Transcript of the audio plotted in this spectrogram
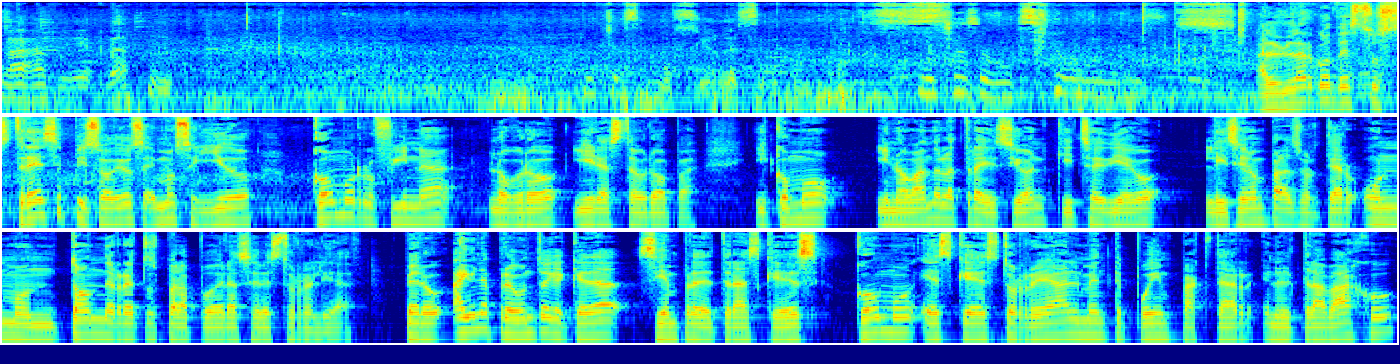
La verdad. Muchas emociones encontradas. Muchas emociones. A lo largo de estos tres episodios hemos seguido cómo Rufina logró ir hasta Europa y cómo, innovando la tradición, Kitsa y Diego le hicieron para sortear un montón de retos para poder hacer esto realidad. Pero hay una pregunta que queda siempre detrás, que es cómo es que esto realmente puede impactar en el trabajo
